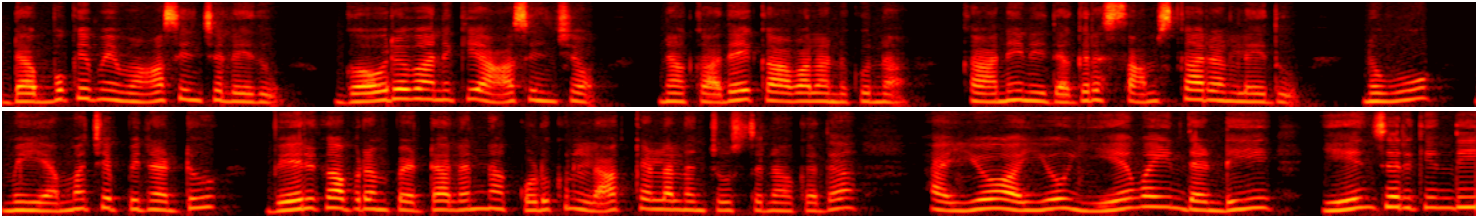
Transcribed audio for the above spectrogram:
డబ్బుకి మేము ఆశించలేదు. గౌరవానికి ఆశించాం. నాకు అదే కావాలనుకున్నా కానీ నీ దగ్గర సంస్కారం లేదు. నువ్వు మీ అమ్మ చెప్పినట్టు వేరుకాపురం పెట్టాలని నా కొడుకుని లాక్కెళ్ళాలని చూస్తున్నావు కదా. అయ్యో అయ్యో ఏమైందండి? ఏం జరిగింది?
